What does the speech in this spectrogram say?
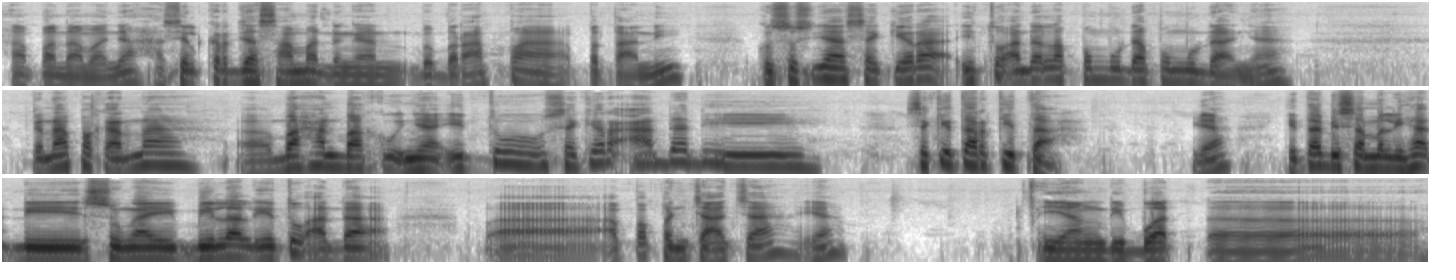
apa namanya hasil kerjasama dengan beberapa petani khususnya saya kira itu adalah pemuda-pemudanya kenapa karena uh, bahan bakunya itu saya kira ada di sekitar kita ya kita bisa melihat di Sungai Bilal itu ada uh, apa pencaca ya yang dibuat uh,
